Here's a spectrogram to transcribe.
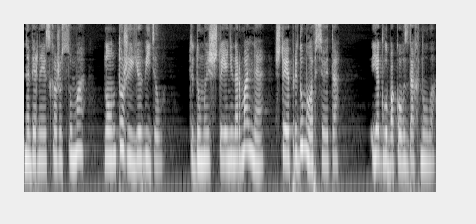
Наверное, я схожу с ума, но он тоже ее видел. Ты думаешь, что я ненормальная, что я придумала все это? Я глубоко вздохнула.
